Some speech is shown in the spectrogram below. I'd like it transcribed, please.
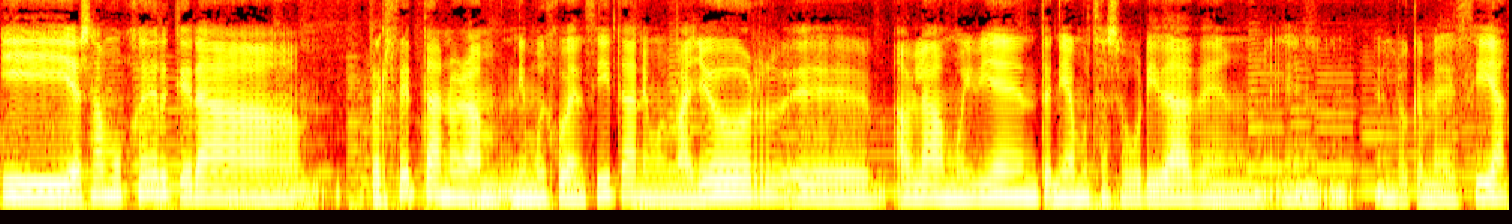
Y esa mujer que era perfecta, no era ni muy jovencita ni muy mayor, eh, hablaba muy bien, tenía mucha seguridad en, en lo que me decía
